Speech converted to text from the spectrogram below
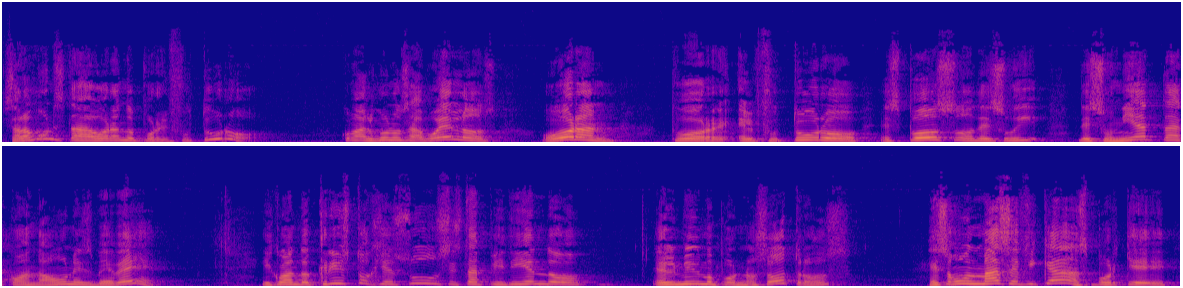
Salomón estaba orando por el futuro, como algunos abuelos oran por el futuro esposo de su, de su nieta cuando aún es bebé. Y cuando Cristo Jesús está pidiendo el mismo por nosotros, es aún más eficaz porque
